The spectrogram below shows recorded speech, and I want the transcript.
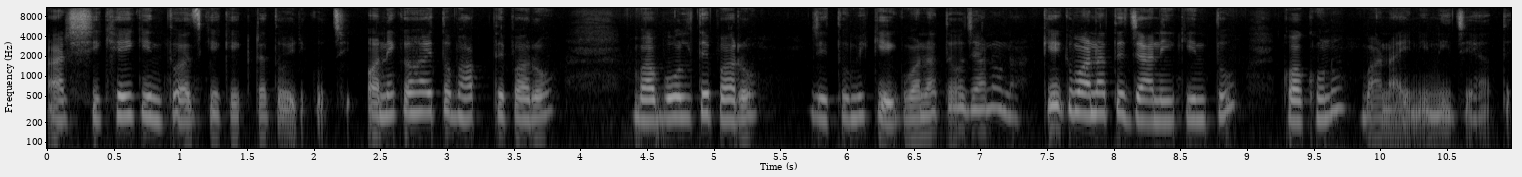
আর শিখেই কিন্তু আজকে কেকটা তৈরি করছি। অনেকে হয়তো ভাবতে পারো বা বলতে পারো যে তুমি কেক বানাতেও জানো না। কেক বানাতে জানি কিন্তু কখনো বানাইনি নিজে হাতে।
